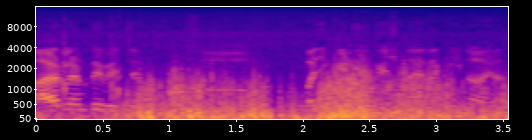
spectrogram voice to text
ਆਇਰਲੈਂਡ ਦੇ ਵਿੱਚ। ਸੋ ਭਾਜੀ, ਕਿਹੜੀ ਲੋਕੇਸ਼ਨ ਹੈ ਇਹਦਾ? ਕੀ ਨਾਮ ਆ?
